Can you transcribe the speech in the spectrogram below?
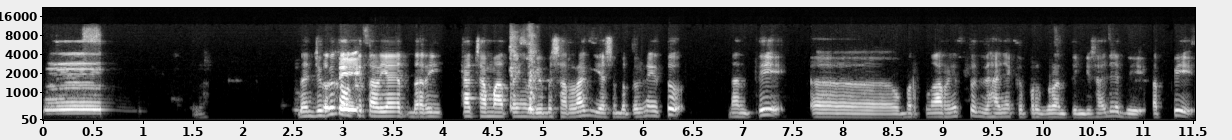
hmm. dan juga kalau kita lihat dari kacamata yang lebih besar lagi ya sebetulnya itu nanti eh, berpengaruh itu tidak hanya ke perguruan tinggi saja di tapi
